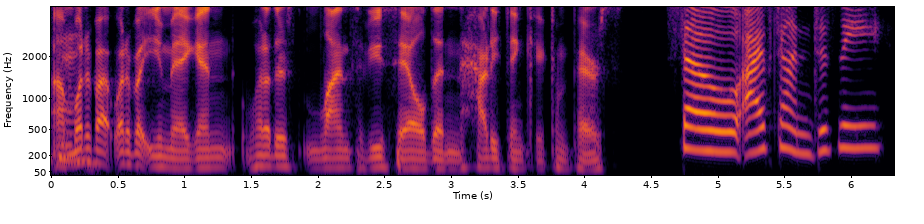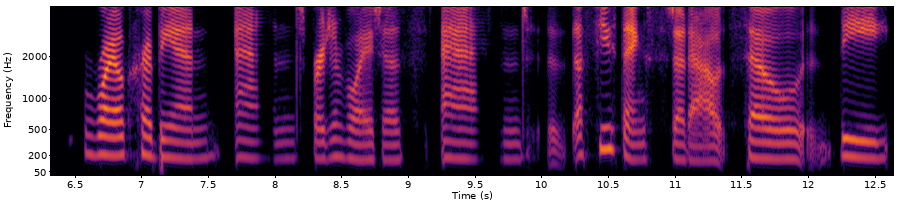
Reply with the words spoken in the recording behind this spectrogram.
Um, what about what about you, Megan? What other lines have you sailed, and how do you think it compares? So I've done Disney, Royal Caribbean, and Virgin Voyages, and a few things stood out. So the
